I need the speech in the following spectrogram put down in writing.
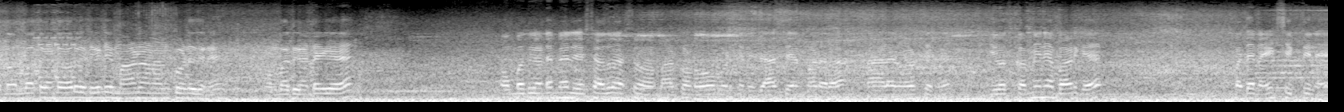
ಒಂದು ಒಂಬತ್ತು ಗಂಟೆವರೆಗೂ ಡ್ಯೂಟಿ ಮಾಡೋಣ ಅಂದ್ಕೊಂಡಿದ್ದೀನಿ ಒಂಬತ್ತು ಗಂಟೆಗೆ, ಒಂಬತ್ತು ಗಂಟೆ ಮೇಲೆ ಎಷ್ಟಾದರೂ ಅಷ್ಟು ಮಾಡ್ಕೊಂಡು ಹೋಗ್ಬಿಡ್ತೀನಿ. ಜಾಸ್ತಿ ಏನು ಮಾಡಲ್ಲ. ನಾಳೆ ನೋಡ್ತೀನಿ. ಇವತ್ತು ಕಮ್ಮಿನೇ ಬಾಡಿಗೆ. ಮತ್ತೆ ನೈಟ್ ಸಿಗ್ತೀನಿ.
